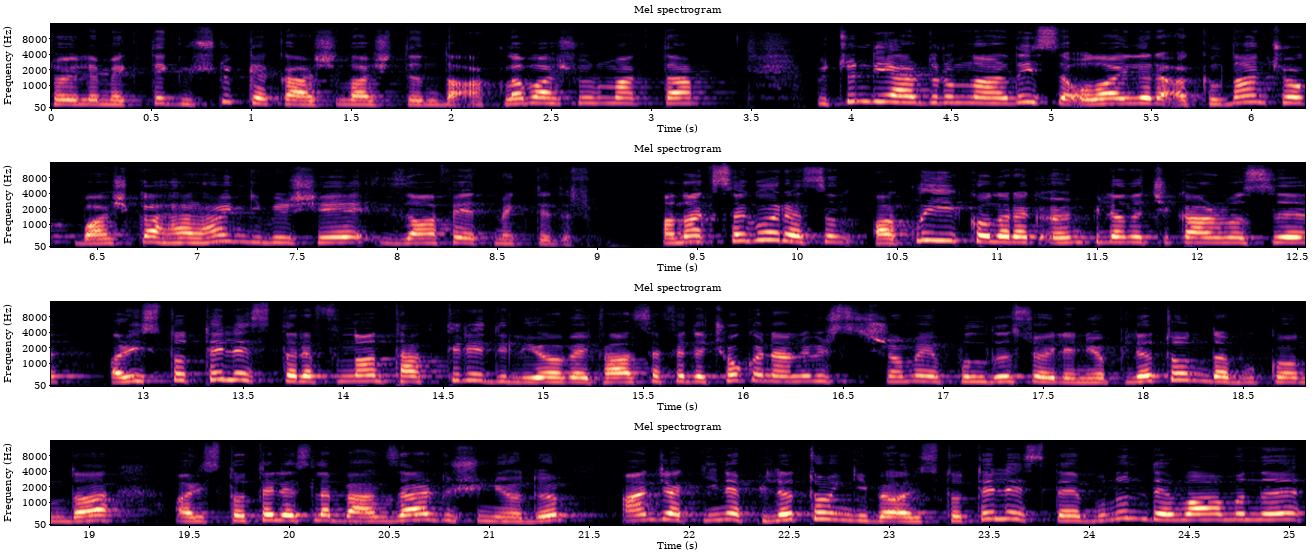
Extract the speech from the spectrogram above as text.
söylemekte güçlükle karşılaştığında akla başvurmakta, bütün diğer durumlarda ise olayları akıldan çok başka herhangi bir şeye izafe etmektedir. Anaxagoras'ın aklı ilk olarak ön plana çıkarması Aristoteles tarafından takdir ediliyor ve felsefede çok önemli bir sıçrama yapıldığı söyleniyor. Platon da bu konuda Aristoteles'le benzer düşünüyordu. Ancak yine Platon gibi Aristoteles de bunun devamını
